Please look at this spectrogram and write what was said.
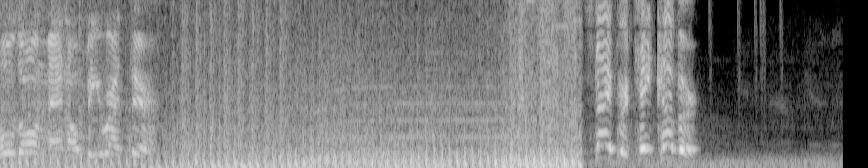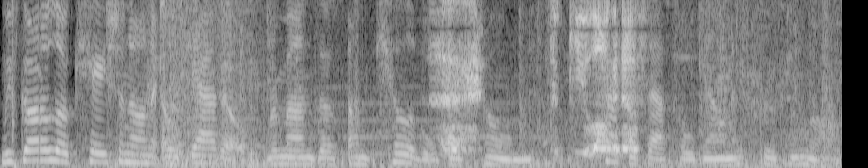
Hold on, man. I'll be right there. Sniper, take cover! We've got a location on El Gato, Romanzo's unkillable Buchon. Took you long Track enough. this asshole down and prove him wrong.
